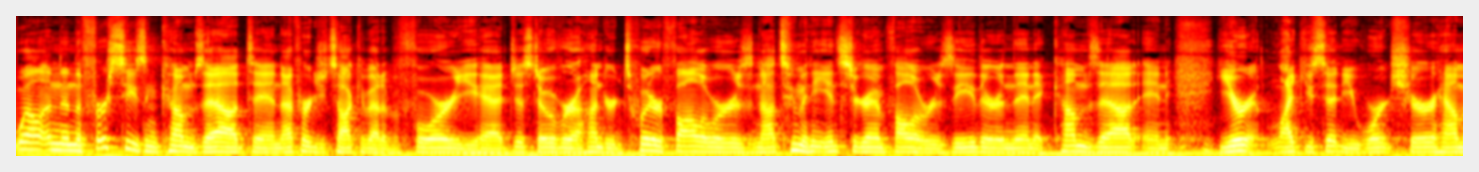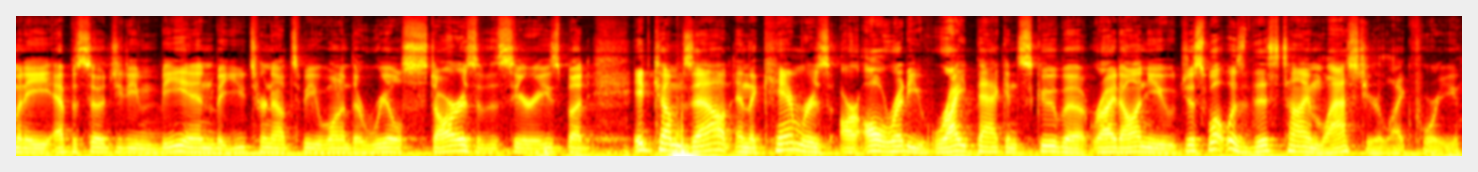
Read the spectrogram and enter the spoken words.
Well, and then the first season comes out, and I've heard you talk about it before. You had just over 100 Twitter followers, not too many Instagram followers either. And then it comes out, and you're, like you said, you weren't sure how many episodes you'd even be in, but you turn out to be one of the real stars of the series. But it comes out, and the cameras are already right back in Scooba, right on you. Just what was this time last year like for you?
